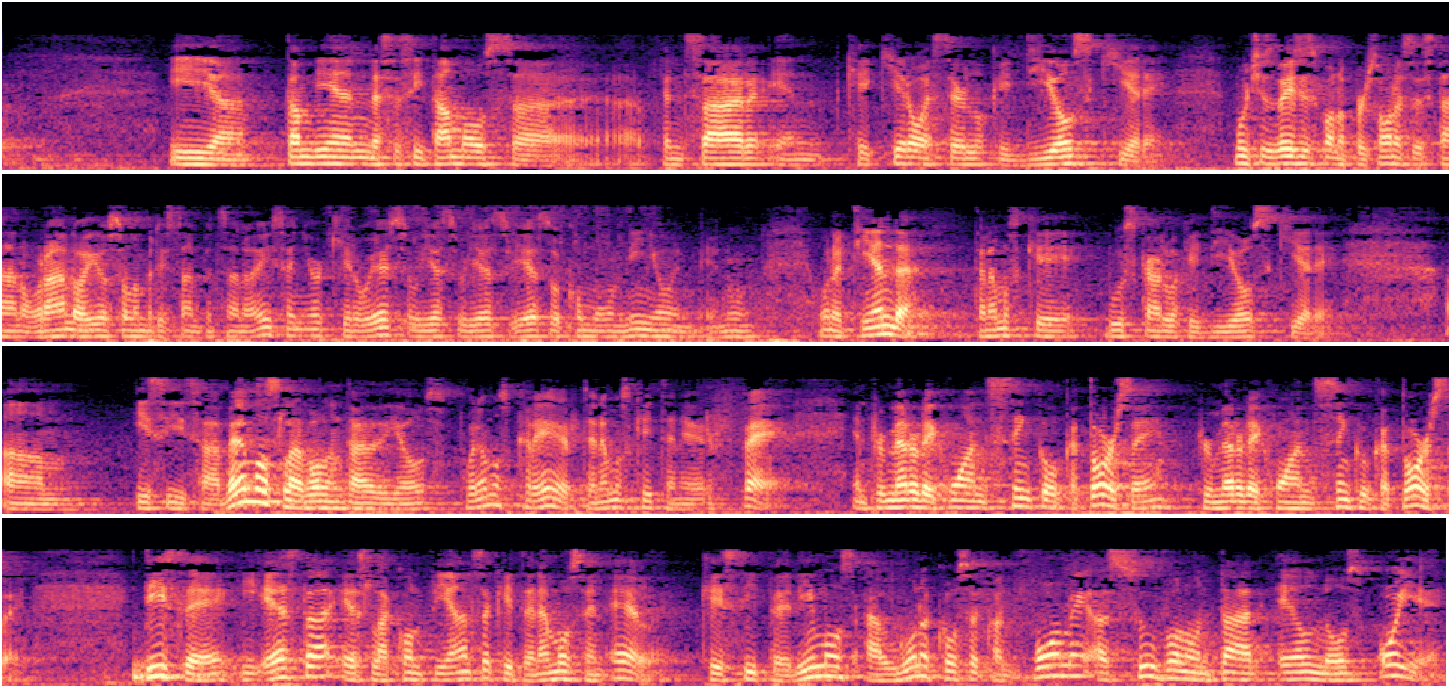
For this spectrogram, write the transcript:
Y uh, también necesitamos uh, pensar en que quiero hacer lo que Dios quiere. Muchas veces cuando personas están orando, ellos solamente están pensando, hey Señor, quiero eso y eso y eso y eso, como un niño en, una tienda. Tenemos que buscar lo que Dios quiere. Um, y si sabemos la voluntad de Dios, podemos creer, tenemos que tener fe. En 1 de Juan 5.14, 1 de Juan 5.14, dice, y esta es la confianza que tenemos en Él, que si pedimos alguna cosa conforme a su voluntad, Él nos oye.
